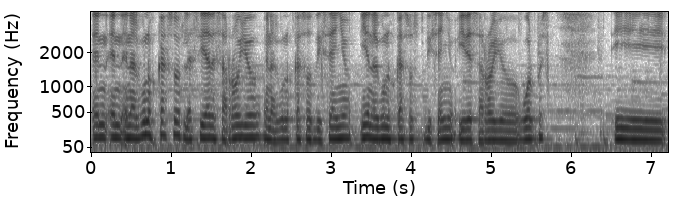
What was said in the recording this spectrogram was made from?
en, en- algunos casos le hacía desarrollo, en algunos casos diseño y en algunos casos diseño y desarrollo WordPress. Y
